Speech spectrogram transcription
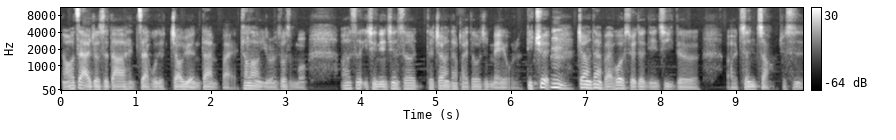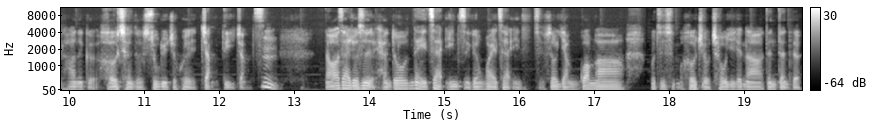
然后再来就是大家很在乎的胶原蛋白。常常有人说什么啊，这以前年轻时候的胶原蛋白都是没有了。的确，嗯，胶原蛋白会随着年纪的呃增长，就是它那个合成的速率就会降低，这样子。嗯。然后再就是很多内在因子跟外在因子，说阳光啊，或者什么喝酒、抽烟啊等等的，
